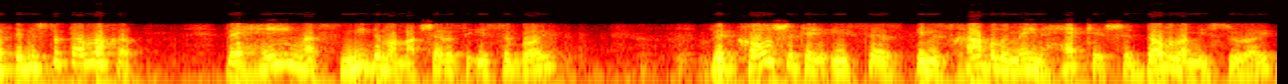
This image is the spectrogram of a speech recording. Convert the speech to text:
if they mistook the halacha, the hey masmidim amachsheres isaboy, the kol shekein he says imishabel emain hekish shedomla misuroi,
